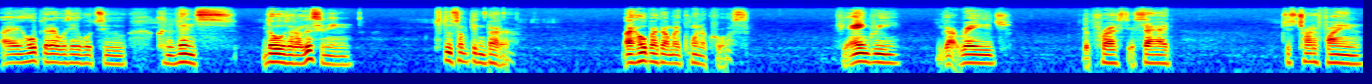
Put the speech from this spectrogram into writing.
I hope that I was able to convince those that are listening to do something better. I hope I got my point across. If you're angry, you got rage, depressed, you're sad, just try to find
